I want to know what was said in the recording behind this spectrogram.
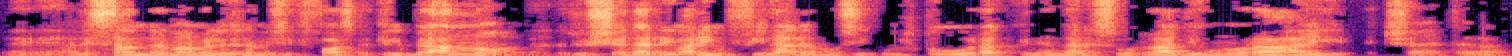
eh, Alessandro Emanuele della Music Force, perché il brano riuscì ad arrivare in finale a Musicultura, quindi andare su Radio 1 Rai, eccetera,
